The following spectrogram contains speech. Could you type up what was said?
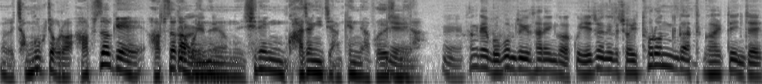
어, 전국적으로 앞서게 앞서가고 그러겠네요. 있는 실행 과정이지 않겠냐 보여집니다. 예, 예, 상당히 모범적인 사례인 것 같고 예전에도 저희 토론 같은 거 할 때 이제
